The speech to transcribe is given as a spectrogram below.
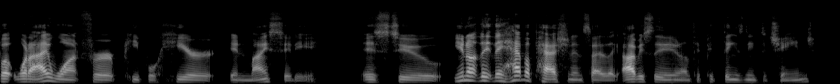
but what i want for people here in my city is to you know they, they have a passion inside like obviously you know th- things need to change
